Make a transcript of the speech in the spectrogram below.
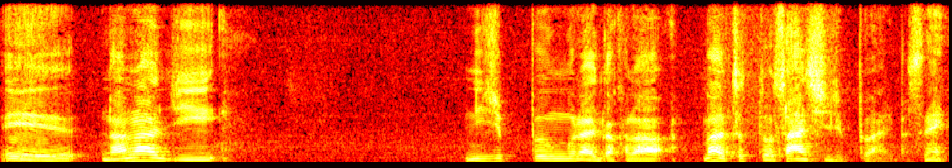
えー、7時20分ぐらいだからまあちょっと3 4 0分ありますね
